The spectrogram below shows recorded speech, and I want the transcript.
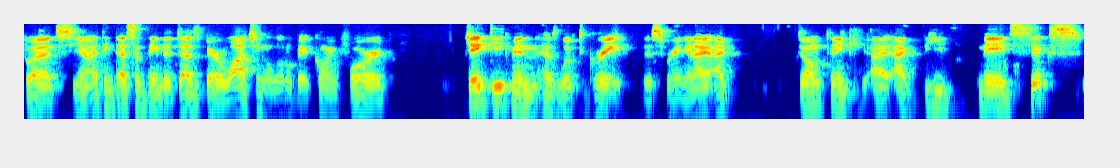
but, you know, I think that's something that does bear watching a little bit going forward. Jake Diekman has looked great this spring. And I, I don't think I, I, he made six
